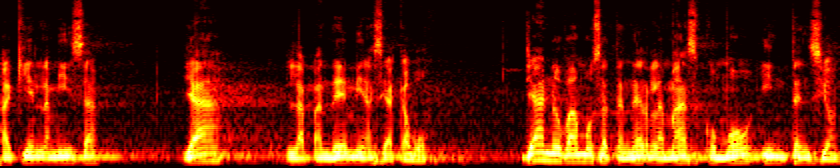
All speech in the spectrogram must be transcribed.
aquí en la misa, ya la pandemia se acabó ya no vamos a tenerla más como intención.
